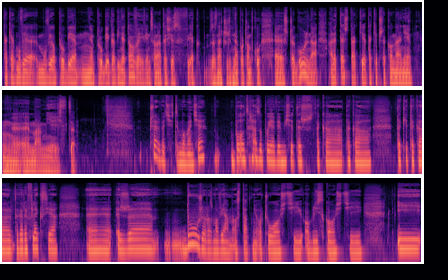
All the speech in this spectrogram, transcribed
tak jak mówię, mówię o próbie, próbie gabinetowej, więc ona też jest, jak zaznaczyliśmy na początku, e, szczególna, ale też takie, takie przekonanie e, ma miejsce. Przerwę ci w tym momencie, bo od razu pojawia mi się też taka, taka, takie, taka, taka refleksja, e, że dużo rozmawiamy ostatnio o czułości, o bliskości. I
